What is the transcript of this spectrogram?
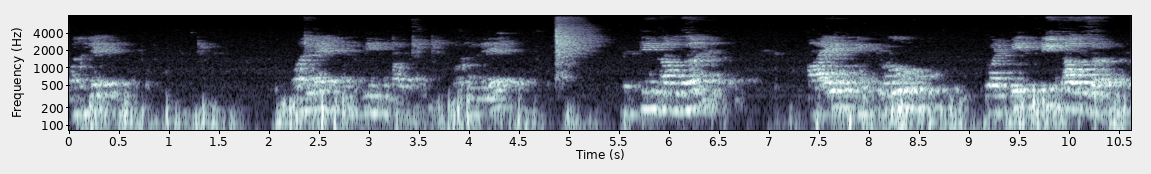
one lakh one lakh fifteen thousand one lakh fifteen thousand five into twenty three thousand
